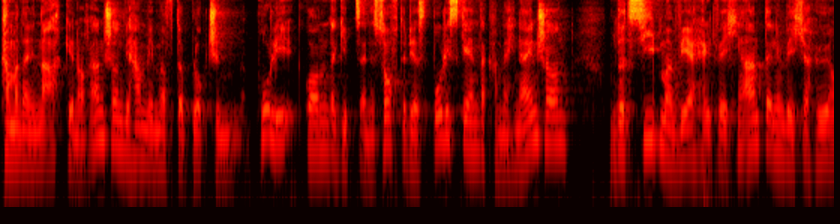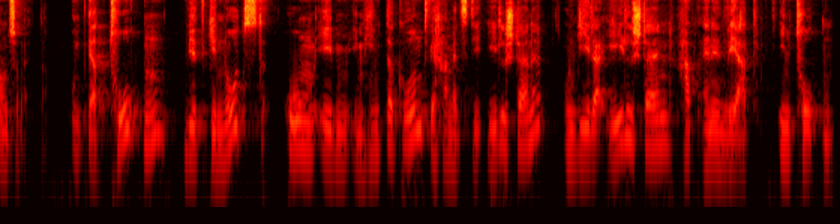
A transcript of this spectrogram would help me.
Kann man dann im Nachgehen auch anschauen. Wir haben eben auf der Blockchain Polygon, da gibt es eine Software, die heißt Polyscan, da kann man hineinschauen. Und dort sieht man, wer hält welchen Anteil, in welcher Höhe und so weiter. Und der Token wird genutzt, um eben im Hintergrund, wir haben jetzt die Edelsteine und jeder Edelstein hat einen Wert in Token.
